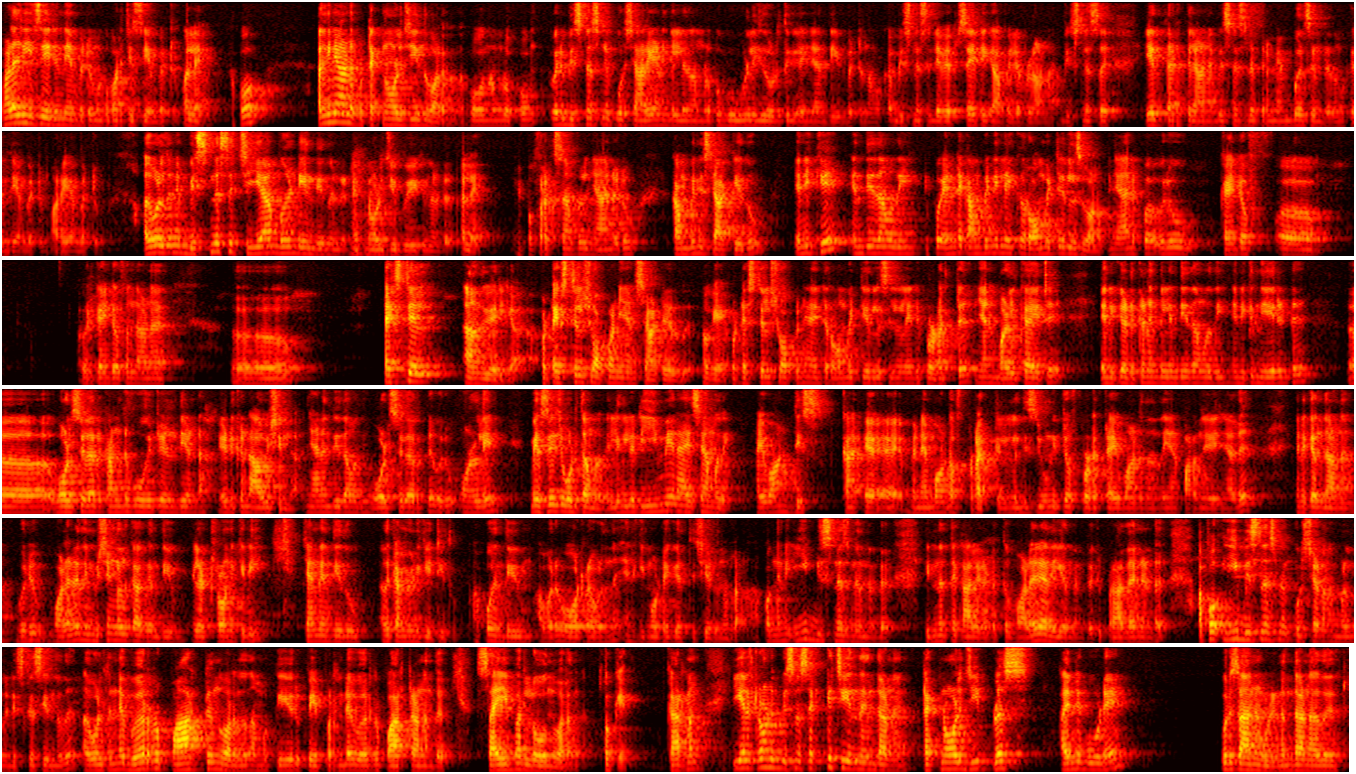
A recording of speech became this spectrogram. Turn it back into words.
വളരെ ഈസി ആയിട്ട് ചെയ്യാൻ പറ്റും? നമുക്ക് പർച്ചേസ് ചെയ്യാൻ പറ്റും അല്ലേ? അപ്പോൾ അങ്ങനെയാണ് ഇപ്പോൾ ടെക്നോളജി എന്ന് പറയുന്നത്. അപ്പോൾ നമ്മളിപ്പോൾ ഒരു ബിസിനസ്സിനെ കുറിച്ച് അറിയണമെങ്കിൽ നമ്മളിപ്പോൾ ഗൂഗിൾ ചെയ്ത് കൊടുത്തു കഴിഞ്ഞാൽ എന്ത് ചെയ്യാൻ പറ്റും? നമുക്ക് ബിസിനസ്സിന്റെ വെബ്സൈറ്റൊക്കെ അവൈലബിൾ ആണ്. ബിസിനസ് ഏത് തരത്തിലാണ്? ബിസിനസ്സിൽ എത്ര മെമ്പേഴ്സ് ഉണ്ട്? നമുക്ക് എന്ത് ചെയ്യാൻ പറ്റും? അറിയാൻ പറ്റും. അതുപോലെ തന്നെ ബിസിനസ് ചെയ്യാൻ വേണ്ടി എന്ത് ചെയ്യുന്നുണ്ട്? ടെക്നോളജി ഉപയോഗിക്കുന്നുണ്ട് അല്ലേ? ഇപ്പോൾ ഫോർ എക്സാമ്പിൾ ഞാനൊരു കമ്പനി സ്റ്റാർട്ട് ചെയ്തു. എനിക്ക് എന്ത് ചെയ്താൽ മതി? ഇപ്പോൾ എന്റെ കമ്പനിയിലേക്ക് റോ മെറ്റീരിയൽസ് വേണം. അപ്പം ഞാനിപ്പോൾ ഒരു കൈൻഡ് ഓഫ് ഒരു കൈൻഡ് ഓഫ് എന്താണ് ടെക്സ്റ്റൈൽ ആണെന്ന് വിചാരിക്കുക. അപ്പോൾ ടെക്സ്റ്റൈൽ ഷോപ്പാണ് ഞാൻ സ്റ്റാർട്ട് ചെയ്തത്. ഓക്കെ അപ്പോൾ ടെക്സ്റ്റൈൽ ഷോപ്പിന് അതിന്റെ റോ മെറ്റീരിയൽസിൽ അതിന്റെ പ്രൊഡക്റ്റ് ഞാൻ ബൾക്കായിട്ട് എനിക്ക് എടുക്കണമെങ്കിൽ എന്ത് ചെയ്താൽ മതി? എനിക്ക് നേരിട്ട് ഹോൾസെയിലർ കണ്ടുപോയിട്ട് എന്ത് ചെയ്യേണ്ട എടുക്കേണ്ട ആവശ്യമില്ല. ഞാൻ എന്ത് ചെയ്താൽ മതി? ഹോൾസെയിലർക്ക് ഒരു ഓൺലൈൻ മെസ്സേജ് കൊടുത്താൽ മതി. അല്ലെങ്കിൽ ഒരു ഇമെയിൽ അയച്ചാൽ മതി. I want this amount of product അല്ലെങ്കിൽ this unit of product I want എന്ന് ഞാൻ പറഞ്ഞു കഴിഞ്ഞാൽ എനിക്ക് എന്താണ് ഒരു വളരെ നിമിഷങ്ങൾക്കകം എന്ത് ചെയ്യും? ഇലക്ട്രോണിക്കലി ഞാൻ എന്ത് ചെയ്തു? അത് കമ്മ്യൂണിക്കേറ്റ് ചെയ്തു. അപ്പോൾ എന്ത് ചെയ്യും? അവർ ഓർഡർ അവിടെ നിന്ന് എനിക്ക് ഇങ്ങോട്ടേക്ക് എത്തിച്ചേരും എന്നുള്ളതാണ്. അപ്പോൾ അങ്ങനെ ഈ ബിസിനസ്സിന് എന്തുണ്ട്? ഇന്നത്തെ കാലഘട്ടത്ത് വളരെയധികം എന്തുണ്ട്? ഒരു പ്രാധാന്യമുണ്ട് അപ്പോൾ ഈ ബിസിനസ്സിനെ കുറിച്ചാണ് നമ്മൾ ഇന്ന് ഡിസ്കസ് ചെയ്യുന്നത്. അതുപോലെ തന്നെ വേറൊരു പാർട്ട് എന്ന് പറയുന്നത് നമുക്ക് ഈ ഒരു പേപ്പറിന്റെ വേറൊരു പാർട്ടാണ് സൈബർ ലോ എന്ന് പറയുന്നത്. ഓക്കെ കാരണം ഈ ഇലക്ട്രോണിക് ബിസിനസ് ഒക്കെ ചെയ്യുന്ന എന്താണ്? ടെക്നോളജി പ്ലസ് അതിന്റെ കൂടെ ഒരു സാധനം കൂടിയുണ്ട്. എന്താണ് അത്?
